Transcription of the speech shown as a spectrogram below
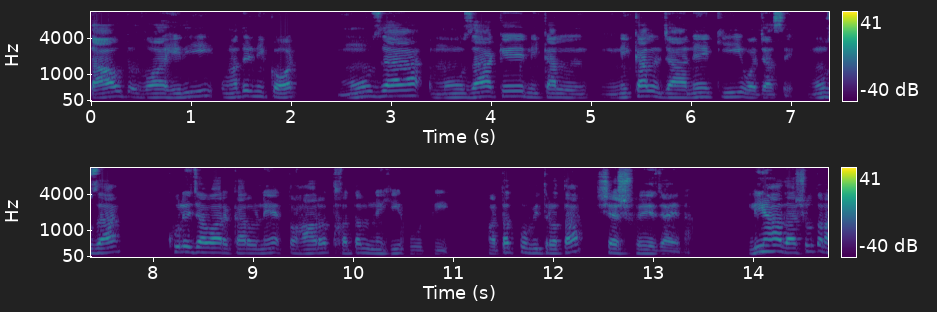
দাউদ ওয়াহিরি ওনাদের নিকট মোজা মোজাকে নিকাল নিকাল জানে কি ওজা সে মোজা খুলে যাওয়ার কারণে তহারত খতম নেহি হতি অর্থাৎ পবিত্রতা শেষ হয়ে যায় না लिहाजा सूतरा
